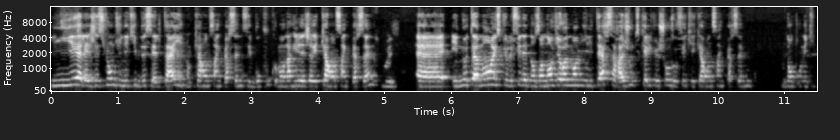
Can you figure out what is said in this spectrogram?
liés à la gestion d'une équipe de cette taille. Donc, 45 personnes, c'est beaucoup. Comment on arrive à gérer 45 personnes? Oui. Et notamment, est-ce que le fait d'être dans un environnement militaire, ça rajoute quelque chose au fait qu'il y ait 45 personnes dans ton équipe?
